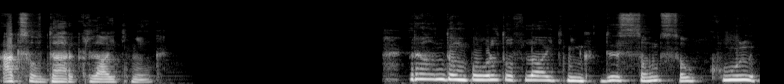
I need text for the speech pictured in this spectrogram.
Axe of Dark Lightning. Random bolt of lightning. This sounds so cool.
